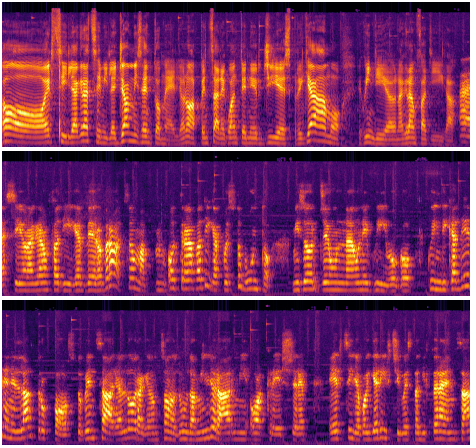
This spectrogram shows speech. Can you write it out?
Oh, Ersilia, grazie mille, già mi sento meglio, no? A pensare quante energie sprechiamo e quindi è una gran fatica. Eh sì, una gran fatica, è vero, però insomma, oltre alla fatica a questo punto mi sorge un, un, equivoco. Quindi cadere nell'altro posto, pensare allora che non sono tenuto a migliorarmi o a crescere. Ersilia, puoi chiarirci questa differenza?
